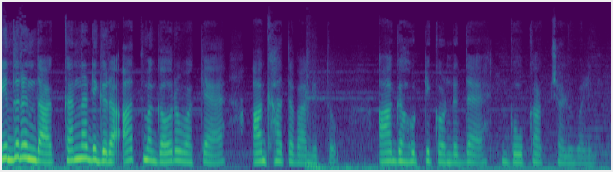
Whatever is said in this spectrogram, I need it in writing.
ಇದರಿಂದ ಕನ್ನಡಿಗರ ಆತ್ಮಗೌರವಕ್ಕೆ ಆಘಾತವಾಗಿತ್ತು. ಆಗ ಹುಟ್ಟಿಕೊಂಡಿದ್ದೇ ಗೋಕಾಕ್ ಚಳುವಳಿ.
